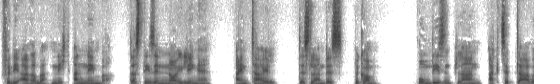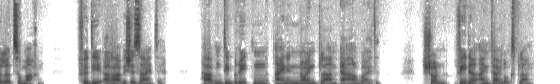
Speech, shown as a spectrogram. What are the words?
Für die Araber nicht annehmbar, dass diese Neulinge ein Teil des Landes bekommen. Um diesen Plan akzeptabler zu machen für die arabische Seite, haben die Briten einen neuen Plan erarbeitet. Schon wieder ein Teilungsplan,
